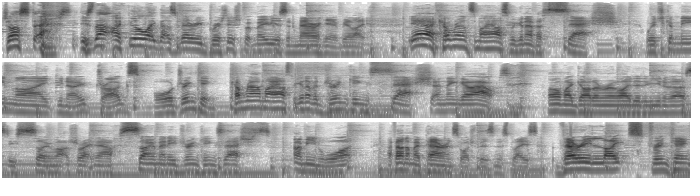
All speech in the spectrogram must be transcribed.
Just as, is that, I feel like that's very British, but maybe it's American. It'd be like, yeah, come round to my house, we're gonna have a sesh, which can mean like, you know, drugs or drinking. Come round my house, we're gonna have a drinking sesh and then go out. Oh my god, I'm reminded of university so much right now. So many drinking sessions. I mean, what? I found out my parents watch Business Blaze. Very light drinking.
